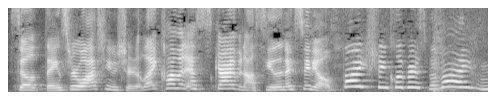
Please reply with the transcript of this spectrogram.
So thanks for watching. Be sure to like, comment, and subscribe, and I'll see you in the next video. Bye, Xtreme Clippers. Bye-bye.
